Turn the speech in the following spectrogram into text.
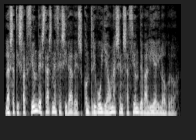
La satisfacción de estas necesidades contribuye a una sensación de valía y logro.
